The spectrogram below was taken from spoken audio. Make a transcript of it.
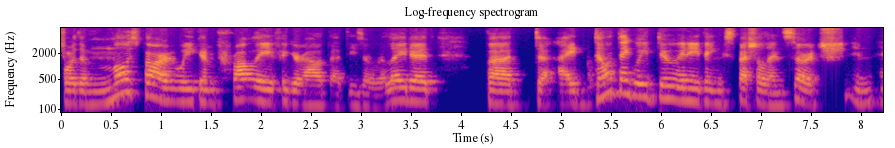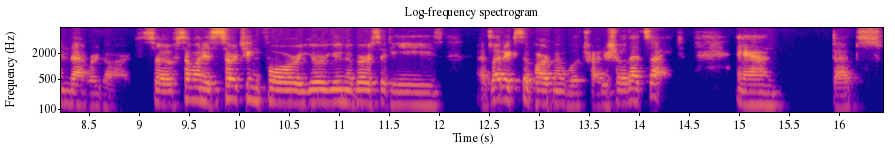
for the most part, we can probably figure out that these are related. But uh, I don't think we do anything special in search in, in that regard. So if someone is searching for your university's athletics department, we'll try to show that site. And that's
